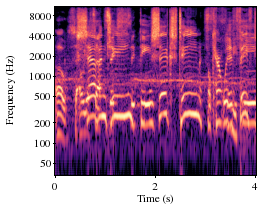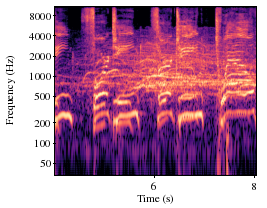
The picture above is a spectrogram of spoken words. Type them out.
Oh, so, oh yeah, 17, 16, 16, oh, count with me, 15, 15, 14, 13, 12,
